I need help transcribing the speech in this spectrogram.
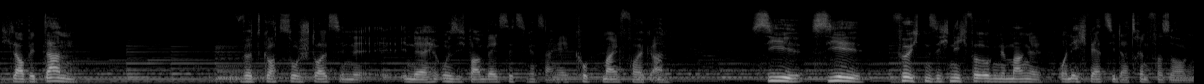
ich glaube, dann wird Gott so stolz in, in der unsichtbaren Welt sitzen und sagen, hey, guckt mein Volk an. Sie, sie fürchten sich nicht vor irgendeinem Mangel und ich werde sie da drin versorgen.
